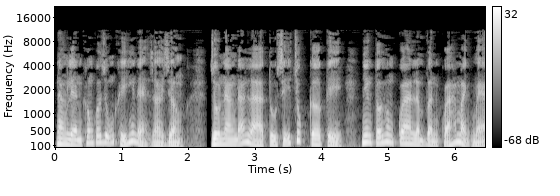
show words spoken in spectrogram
Nàng liền không có dũng khí để rời giường. Dù nàng đã là tu sĩ trúc cơ kỳ, nhưng tối hôm qua lâm vân quá mạnh mẽ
